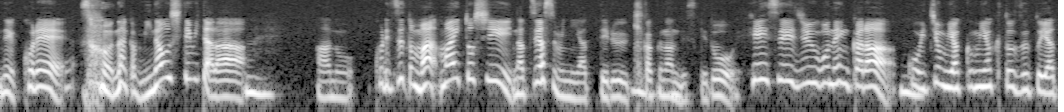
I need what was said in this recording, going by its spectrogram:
で、これ、そう、なんか見直してみたら、うん。あの、これずっと、ま、毎年夏休みにやってる企画なんですけど、平成15年から、こうん。う一応脈々とずっとや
